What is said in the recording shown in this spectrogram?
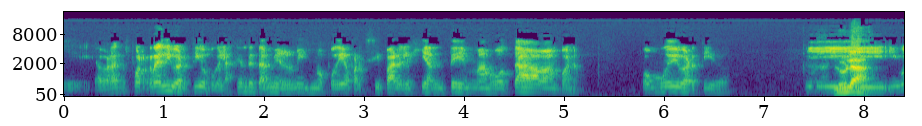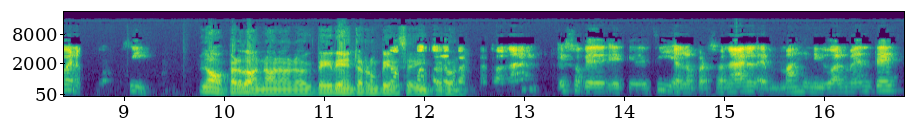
Y la verdad que fue re divertido porque la gente también lo mismo, podía participar, elegían temas, votaban, bueno, fue muy divertido. Y, Lula. Y, bueno, sí. No, perdón, no, no, no te quería interrumpir, no, perdón eso que, que, decía, en lo personal, eh, más individualmente,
